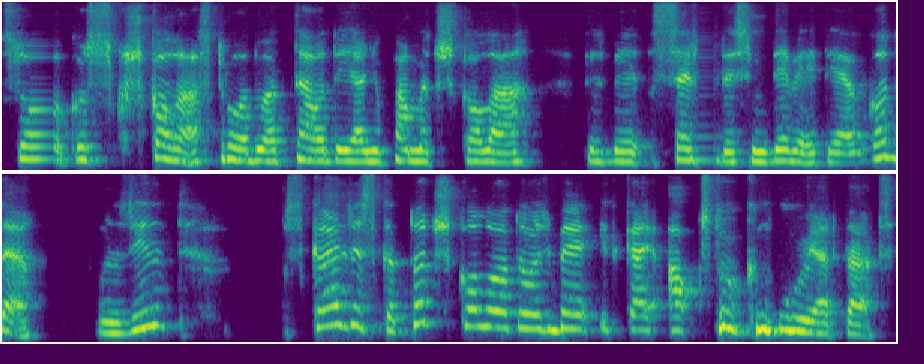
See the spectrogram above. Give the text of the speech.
Soku skolā strodot taudieņu pamatskolā Tas bija 69. gadā. Un, zinat, skaidrs, ka tad skolotājs bija it kā augstāk novērtēts.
